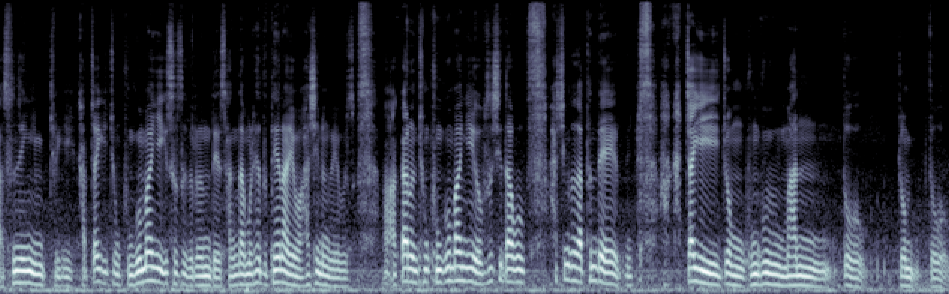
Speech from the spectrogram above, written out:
아 선생님 저기 갑자기 좀 궁금한 게 있어서 그러는데 상담을 해도 되나요 하시는 거예요. 그래서 아, 아까는 좀 궁금한 게 없으시다고 하신 것 같은데 아, 갑자기 좀 궁금한 또좀또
